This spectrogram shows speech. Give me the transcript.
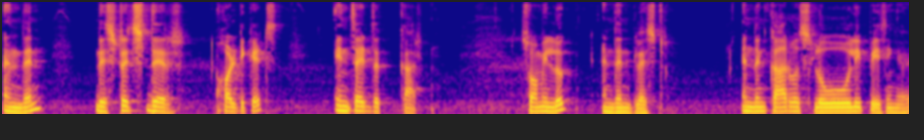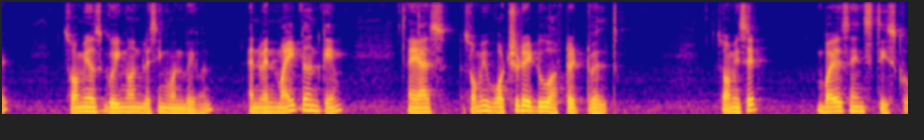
And then they stretched their hall tickets inside the car. Swami looked and then blessed. And then car was slowly pacing ahead. Swami was going on blessing one by one. And when my turn came, I asked Swami, what should I do after 12th? Swami said, bioscience తీసుకో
